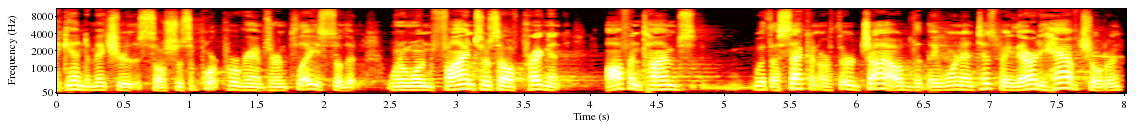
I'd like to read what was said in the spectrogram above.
Again, to make sure that social support programs are in place so that when a woman finds herself pregnant, oftentimes with a second or third child that they weren't anticipating, they already have children,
